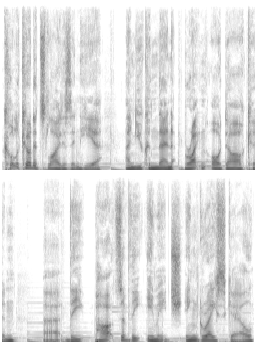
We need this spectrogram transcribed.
color coded sliders in here and you can then brighten or darken uh, the parts of the image in grayscale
